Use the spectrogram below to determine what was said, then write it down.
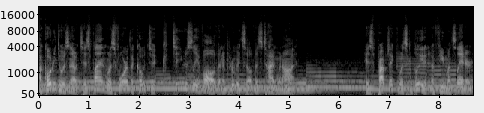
According to his notes, his plan was for the code to continuously evolve and improve itself as time went on. His project was completed a few months later,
